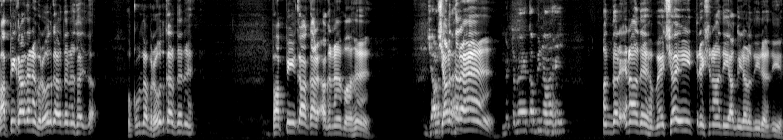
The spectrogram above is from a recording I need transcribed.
ਪਾਪੀ ਕਾਹਦੇ ਨੇ? ਵਿਰੋਧ ਕਰਦੇ ਨੇ ਸੱਚ ਦਾ। ਹੁਕਮ ਦਾ ਵਿਰੋਧ ਕਰਦੇ ਨੇ। ਪਾਪੀ ਕਾ ਕਰ ਅਗਨ ਮਾਹੇ ਜਲਤ ਰਹੇ ਮਿਟਵੇ ਕਬ ਨਾਹੀ। ਅੰਦਰ ਇਹਨਾਂ ਦੇ ਹਮੇਸ਼ਾ ਹੀ ਤ੍ਰਿਸ਼ਨਾ ਦੀ ਅੱਗ ਜਲਦੀ ਰਹਿੰਦੀ ਹੈ।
